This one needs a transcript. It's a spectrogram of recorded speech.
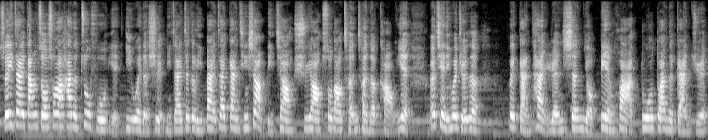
所以在当周受到他的祝福，也意味的是你在这个礼拜在感情上比较需要受到层层的考验，而且你会觉得会感叹人生有变化多端的感觉。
